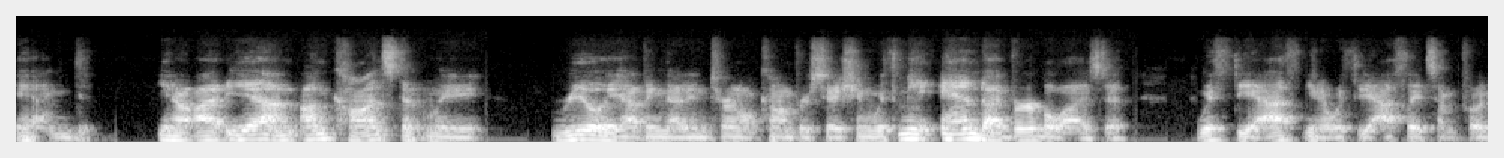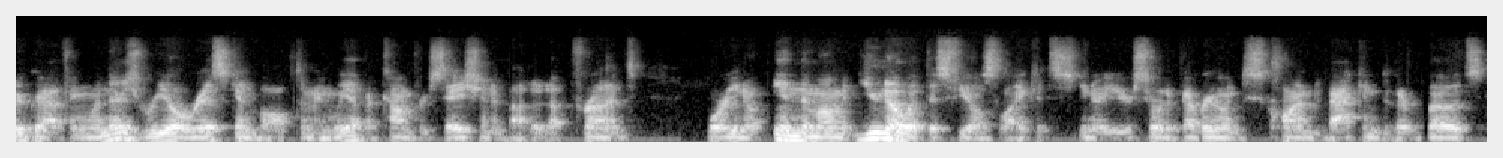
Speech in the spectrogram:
And, you know, I, yeah, I'm, I'm constantly really having that internal conversation with me and I verbalize it with the ath, you know, with the athletes I'm photographing when there's real risk involved. I mean, we have a conversation about it up front or, you know, in the moment, you know what this feels like. It's, you know, you're sort of everyone's climbed back into their boats.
